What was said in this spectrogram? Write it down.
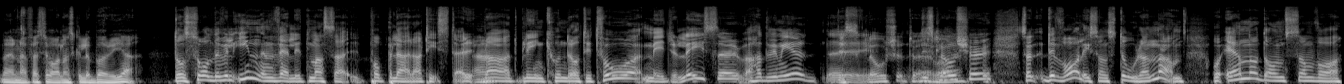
när den här festivalen skulle börja. De sålde väl in en väldigt massa populära artister. Bland annat Blink 182, Major Lazer, vad hade vi mer? Eh, Disclosure tror jag Disclosure. Så det var liksom stora namn. Och en av de som var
